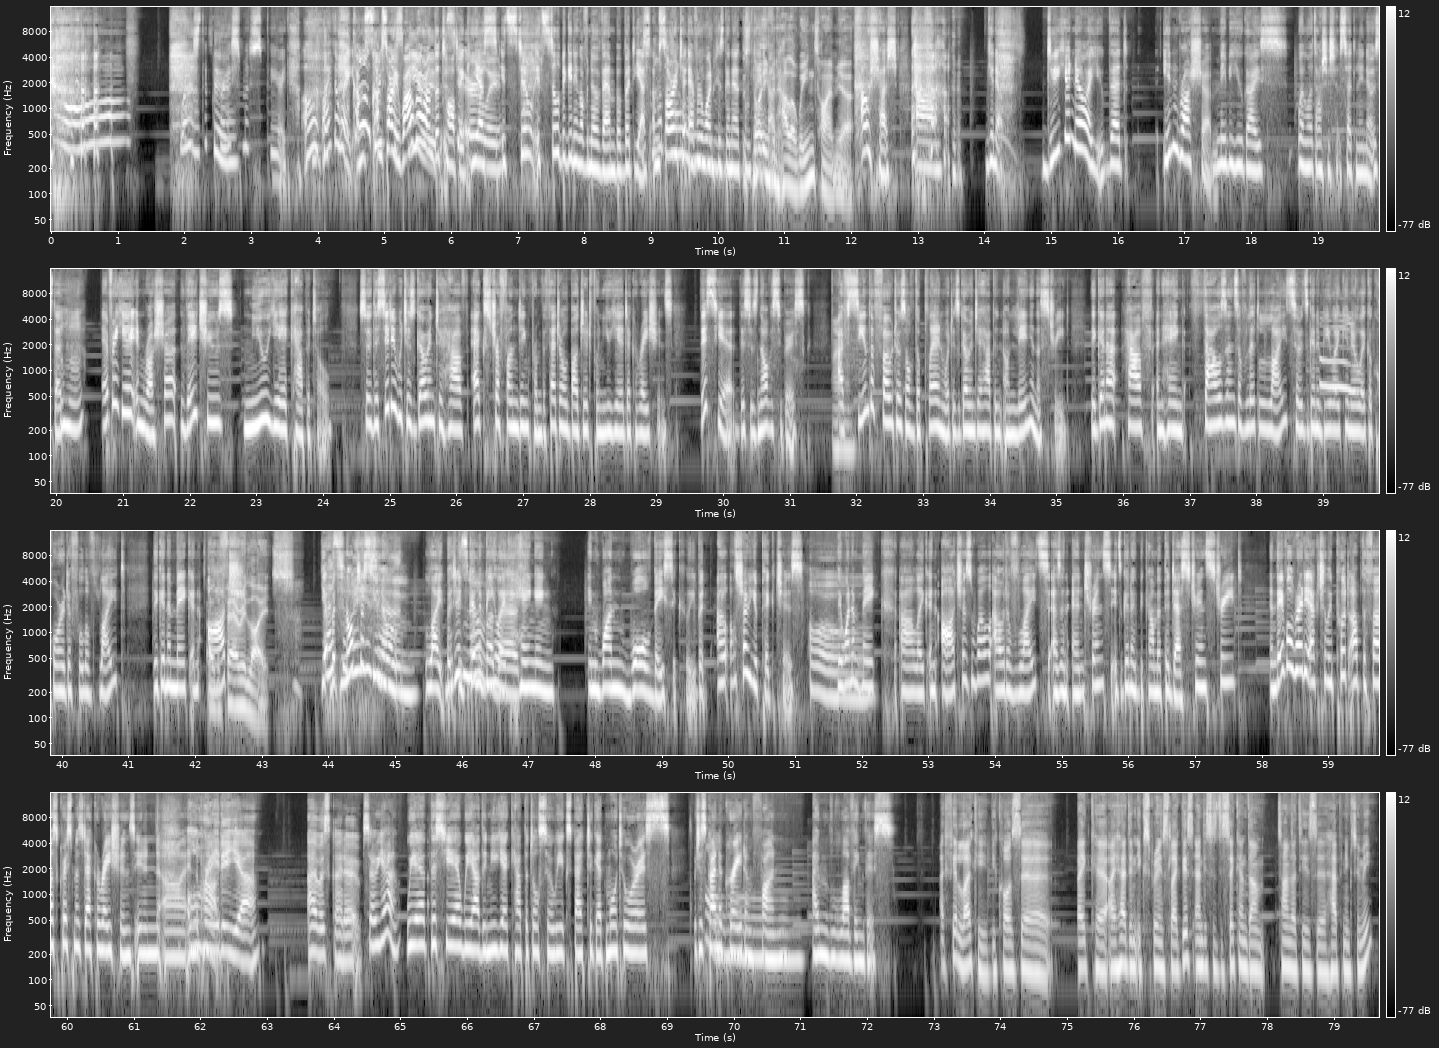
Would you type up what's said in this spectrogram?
Aw. Where's the Yeah. Christmas spirit? Oh, by the way, Come I'm, on, I'm sorry. Christmas While we're on the spirit. It's topic, yes, it's still it's still beginning of November, but yes, It's I'm not sorry to everyone who's going to It's not even about it. Halloween time yet. Oh, shush. Um, you know, do you know, Ayub, that in Russia, maybe you guys, well, Natasha certainly knows that Mm-hmm. Every year in Russia, they choose New Year capital. So the city which is going to have extra funding from the federal budget for New Year decorations. This year, this is Novosibirsk. I I've know. seen the photos of the plan, what is going to happen on Lenina Street. They're going to have and hang thousands of little lights. So it's going to be like, you know, like a corridor full of light. They're going to make an Oh, arch. the fairy lights. Yeah, That's but not just you know amazing. light, but didn't it's going to be about like that. hanging in one wall basically. But I'll, I'll show you pictures. Oh. They want to make uh, like an arch as well out of lights as an entrance. It's going to become a pedestrian street, and they've already actually put up the first Christmas decorations in uh, in the park. Already, yeah. I was kind of. So yeah, we are this year we are the New Year capital, so we expect to get more tourists, which is kind of great and fun. I'm loving this. I feel lucky because uh, like uh, I had an experience like this, and this is the second um, time that is uh, happening to me.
